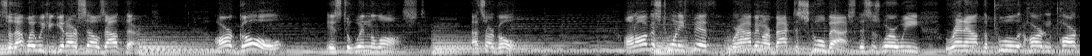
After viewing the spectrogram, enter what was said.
so that way we can get ourselves out there. Our goal is to win the lost. That's our goal. On August 25th, we're having our back to school bash. This is where we rent out the pool at Hardin Park,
